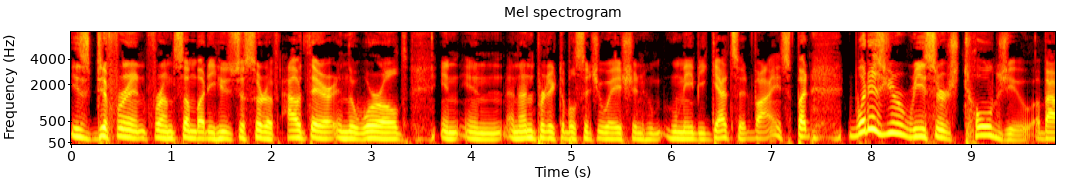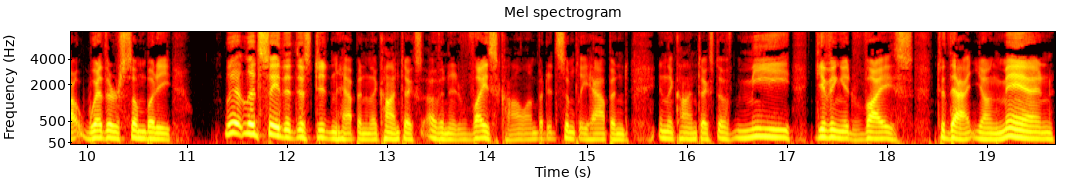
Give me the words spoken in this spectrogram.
is different from somebody who's just sort of out there in the world in, in an unpredictable situation who, who maybe gets advice. But what has your research told you about whether somebody let, let's say that this didn't happen in the context of an advice column, but it simply happened in the context of me giving advice to that young man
